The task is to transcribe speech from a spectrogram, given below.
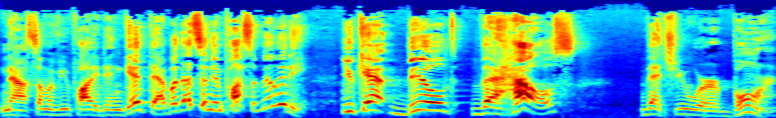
Now, some of you probably didn't get that, but that's an impossibility. You can't build the house that you were born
